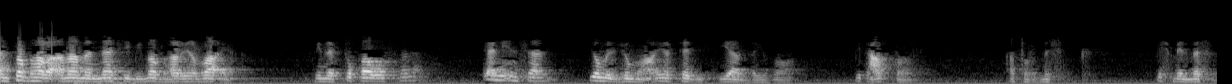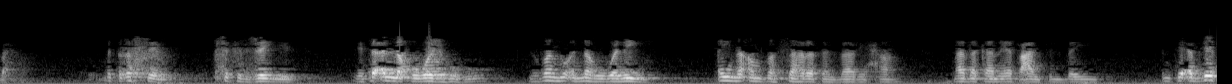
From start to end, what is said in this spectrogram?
أن تظهر أمام الناس بمظهر رائع من التقى والصلاح يعني إنسان يوم الجمعة يرتدي ثياب بيضاء يتعطر عطر مسك يحمل مسبحة متغسل بشكل جيد يتألق وجهه يظن أنه ولي. أين أمضى السهرة البارحة؟ ماذا كان يفعل في البيت؟ أنت أبديت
